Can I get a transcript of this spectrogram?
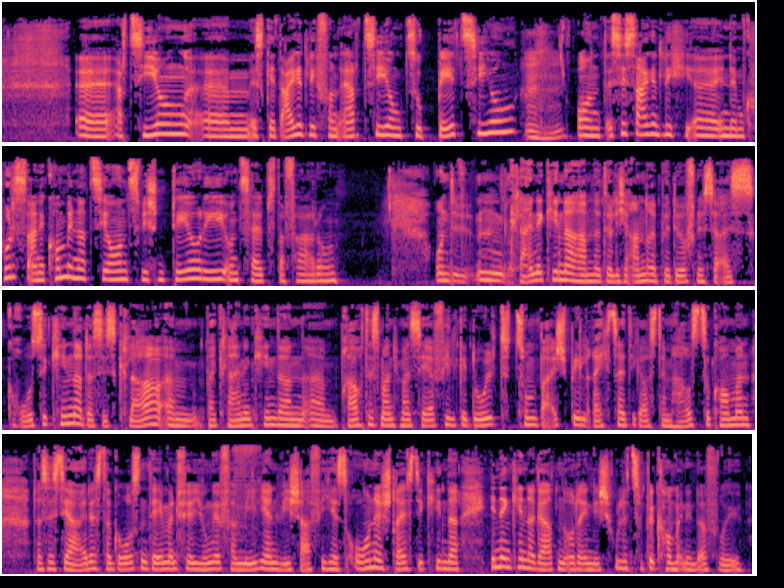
Äh, Erziehung, ähm, es geht eigentlich von Erziehung zu Beziehung mhm. und es ist eigentlich äh, in dem Kurs eine Kombination zwischen Theorie und Selbsterfahrung. Und äh, kleine Kinder haben natürlich andere Bedürfnisse als große Kinder, das ist klar. Ähm, bei kleinen Kindern ähm, braucht es manchmal sehr viel Geduld, zum Beispiel rechtzeitig aus dem Haus zu kommen. Das ist ja eines der großen Themen für junge Familien. Wie schaffe ich es, ohne Stress die Kinder in den Kindergarten oder in die Schule zu bekommen in der Früh?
